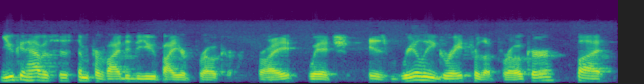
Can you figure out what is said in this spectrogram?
you can have a system provided to you by your broker, right? Which is really great for the broker, but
